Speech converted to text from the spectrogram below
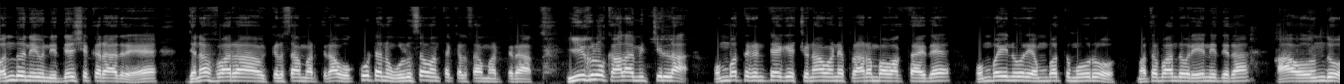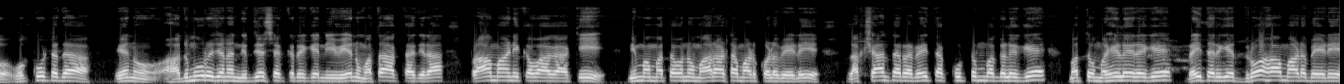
ಬಂದು ನೀವು ನಿರ್ದೇಶಕರಾದರೆ ಜನಪರ ಕೆಲಸ ಮಾಡ್ತೀರಾ, ಒಕ್ಕೂಟನ ಉಳಿಸೋವಂಥ ಕೆಲಸ ಮಾಡ್ತೀರಾ? ಈಗಲೂ ಕಾಲ ಮಿಚ್ಚಿಲ್ಲ. ಒಂಬತ್ತು ಗಂಟೆಗೆ ಚುನಾವಣೆ ಪ್ರಾರಂಭವಾಗ್ತಾ ಇದೆ. ಒಂಬೈನೂರ ಎಂಬತ್ತ್ಮೂರು ಮತಬಾಂಧವರು ಏನಿದ್ದೀರಾ? ಆ ಒಂದು ಒಕ್ಕೂಟದ ಏನು ಹದಿಮೂರು ಜನ ನಿರ್ದೇಶಕರಿಗೆ ನೀವೇನು ಮತ ಹಾಕ್ತಾ ಇದ್ದೀರಾ? ಪ್ರಾಮಾಣಿಕವಾಗಿ ಹಾಕಿ ನಿಮ್ಮ ಮತವನ್ನು ಮಾರಾಟ ಮಾಡಿಕೊಳ್ಳಬೇಡಿ. ಲಕ್ಷಾಂತರ ರೈತ ಕುಟುಂಬಗಳಿಗೆ ಮತ್ತು ಮಹಿಳೆಯರಿಗೆ, ರೈತರಿಗೆ ದ್ರೋಹ ಮಾಡಬೇಡಿ.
